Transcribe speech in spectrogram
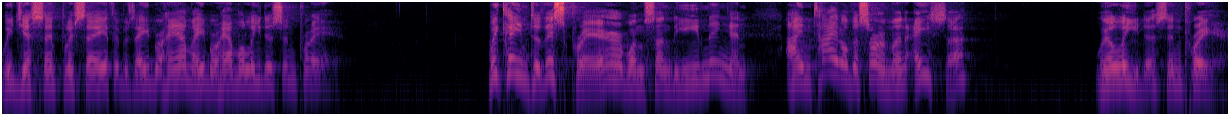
we just simply say, if it was Abraham, Abraham will lead us in prayer. We came to this prayer one Sunday evening and I entitled the sermon, Asa Will Lead Us in Prayer.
